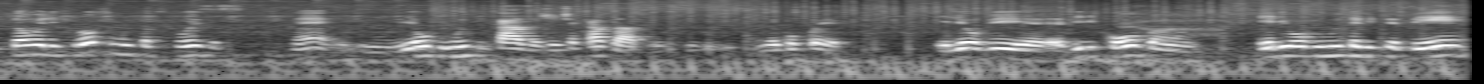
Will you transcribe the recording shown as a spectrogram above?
então ele trouxe muitas coisas, né? Ele ouve muito em casa, a gente é casado, meu companheiro. Ele ouve é, Billy Coban, ele ouve muito MPB,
